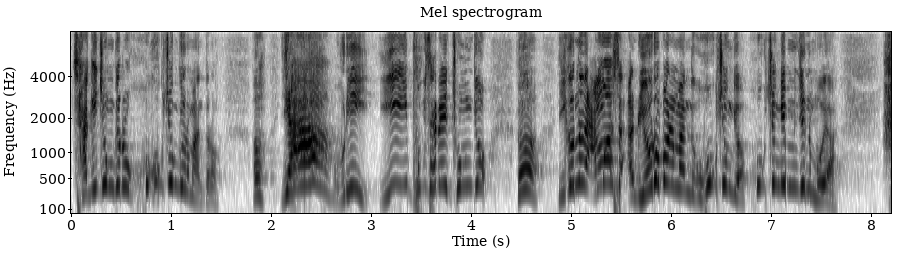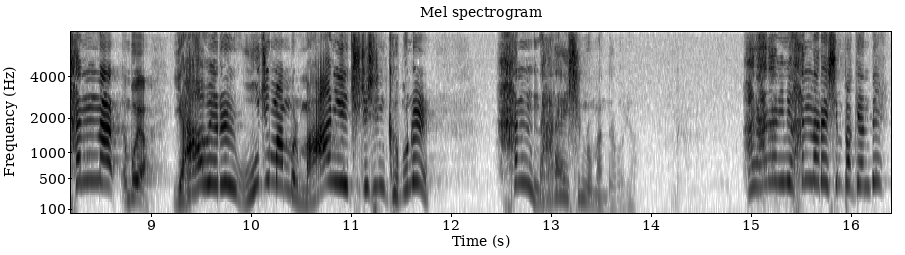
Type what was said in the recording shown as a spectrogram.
자기 종교를 호국 종교로 만들어. 어, 야, 우리 이 북산의 종교, 어, 이거는 아마사 여러 번을 만들고 호국 종교. 호국 종교 문제는 뭐야? 한나 뭐야? 야훼를 우주 만물 만유에 주주신 그분을 한 나라의 신으로 만들어 버려. 하나님이 한 나라의 신밖에 안 돼.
